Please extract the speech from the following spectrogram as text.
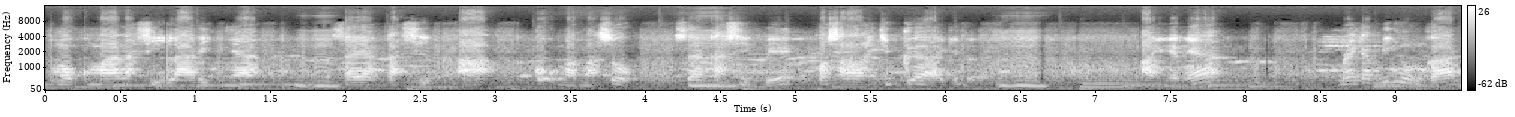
mau ke mana sih larinya? Hmm, saya kasih A kok nggak masuk? Saya Hmm. kasih B kok salah juga gitu. Hmm, akhirnya mereka bingung kan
